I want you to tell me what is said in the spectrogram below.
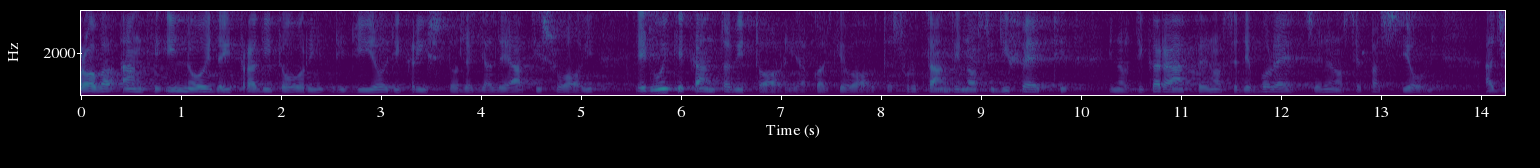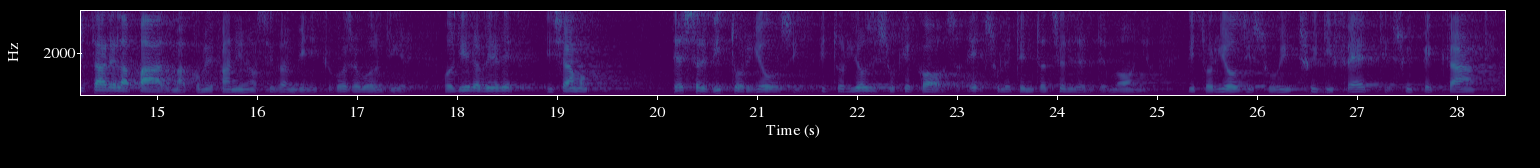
trova anche in noi dei traditori di Dio e di Cristo, degli alleati suoi, e lui che canta vittoria qualche volta, sfruttando i nostri difetti, i nostri caratteri, le nostre debolezze, le nostre passioni. Agitare la palma come fanno i nostri bambini, che cosa vuol dire? Vuol dire avere, diciamo, essere vittoriosi, vittoriosi su che cosa? Eh, sulle tentazioni del demonio, vittoriosi sui, sui difetti, sui peccati,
